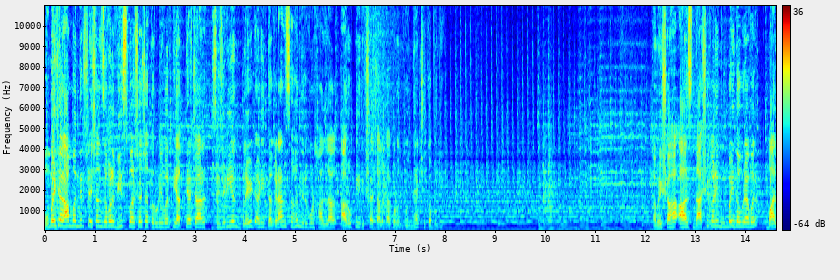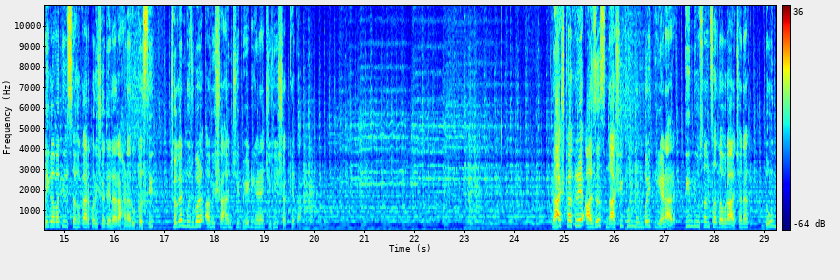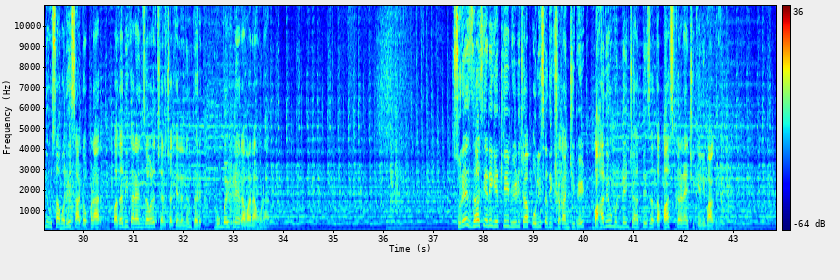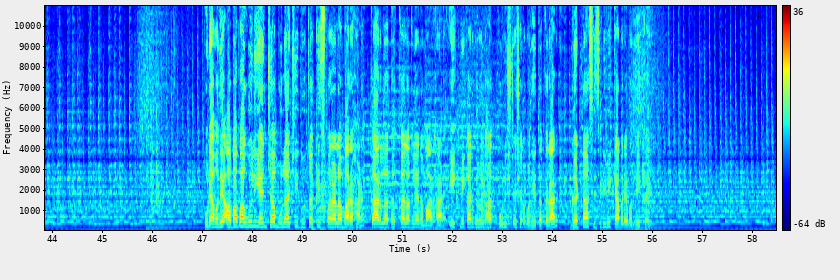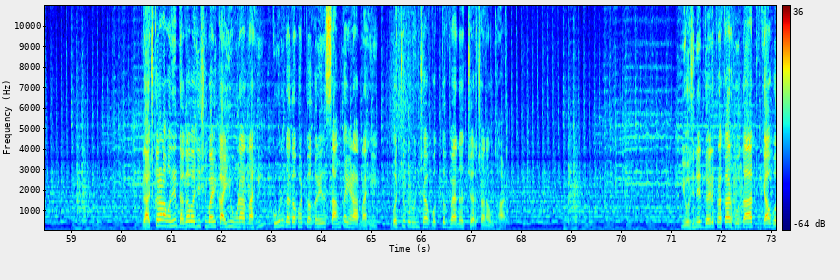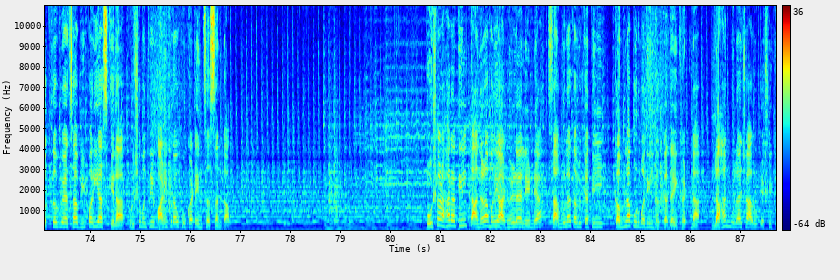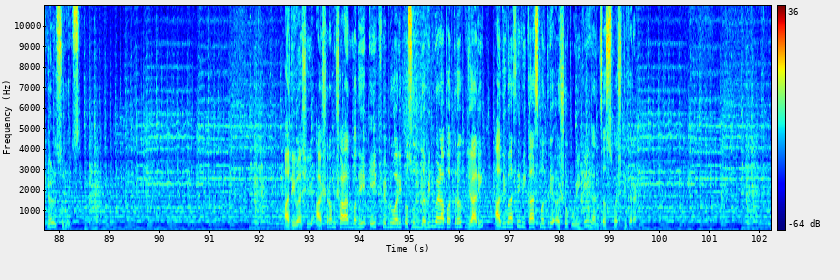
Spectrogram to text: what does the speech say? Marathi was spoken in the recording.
मुंबईच्या राम मंदिर स्टेशनजवळ वीस वर्षाच्या तरुणीवरती अत्याचार सिझेरियन ब्लेड आणि दगडांसह निर्गुण हल्ला आरोपी रिक्षाचालकाकडून गुन्ह्याची कबुली. अमित शहा आज नाशिक आणि मुंबई दौऱ्यावर मालेगावातील सहकार परिषदेला राहणार उपस्थित. छगन भुजबळ अमित शहांची भेट घेण्याचीही शक्यता. राज ठाकरे आजच नाशिकहून मुंबईत येणार. तीन दिवसांचा दौरा अचानक दोन दिवसामध्येच साठोपणार. पदाधिकाऱ्यांजवळ चर्चा केल्यानंतर मुंबईकडे रवाना होणार. सुरेश धस यांनी घेतली बीडच्या पोलीस अधीक्षकांची भेट. महादेव मुंडेंच्या हत्येचा तपास करण्याची केली मागणी. पुण्यामध्ये आबा बागुल यांच्या मुलाची दुचाकीस्पराला मारहाण कारला धक्का लागल्यानं मारहाण. एकमेकांविरोधात पोलीस स्टेशनमध्ये तक्रार घटना सीसीटीव्ही कॅमेऱ्यामध्ये कैद. राजकारणामध्ये दगाबाजीशिवाय काही होणार नाही कोण दगाफटका करेल सांगता येणार नाही. बच्चू कडूंच्या वक्तव्यानं चर्चांना उधाण. योजनेत गैरप्रकार होतात या वक्तव्याचा विपर्यास केला कृषीमंत्री माणिकराव कोकाटेंचा संताप. पोषण आहारातील तांदळामध्ये आढळल्या लेंड्या सांगोला तालुक्यातील कमलापूरमधील धक्कादायी घटना लहान मुलाच्या आरोग्याशी खेळ सुरूच. आदिवासी आश्रमशाळांमध्ये एक फेब्रुवारीपासून नवीन वेळापत्रक जारी आदिवासी विकास मंत्री अशोक उईके यांचं स्पष्टीकरण. Thank you.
